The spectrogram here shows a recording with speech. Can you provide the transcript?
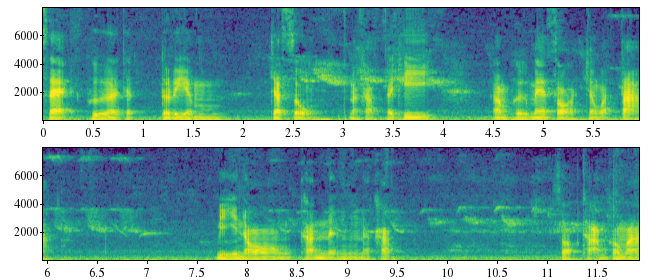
แซะเพื่อจะเตรียมจัดส่งนะครับ ไปที่อำเภอแม่สอดจังหวัดตาก มีน้องท่านหนึ่งนะครับ สอบถามเข้ามา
